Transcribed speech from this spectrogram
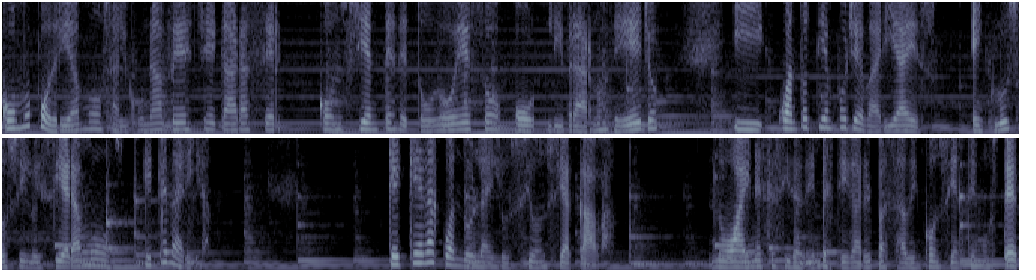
¿Cómo podríamos alguna vez llegar a ser conscientes de todo eso o librarnos de ello? ¿Y cuánto tiempo llevaría eso? E incluso si lo hiciéramos, ¿qué quedaría? ¿Qué queda cuando la ilusión se acaba? No hay necesidad de investigar el pasado inconsciente en usted,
